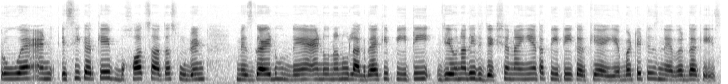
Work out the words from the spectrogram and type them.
ਟਰੂ ਹੈ ਐਂਡ ਇਸੇ ਕਰਕੇ ਬਹੁਤ ਜ਼ਿਆਦਾ ਸਟੂਡੈਂਟ ਮਿਸਗਾਈਡ ਹੁੰਦੇ ਆ ਐਂਡ ਉਹਨਾਂ ਨੂੰ ਲੱਗਦਾ ਹੈ ਕਿ ਪੀਟੀ ਜੇ ਉਹਨਾਂ ਦੀ ਰਿਜੈਕਸ਼ਨ ਆਈ ਹੈ ਤਾਂ ਪੀਟੀ ਕਰਕੇ ਆਈ ਹੈ but it is never the case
